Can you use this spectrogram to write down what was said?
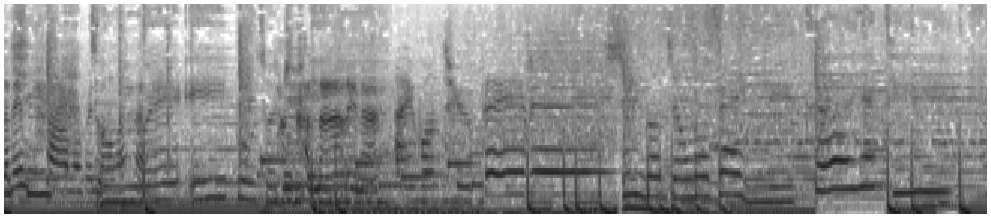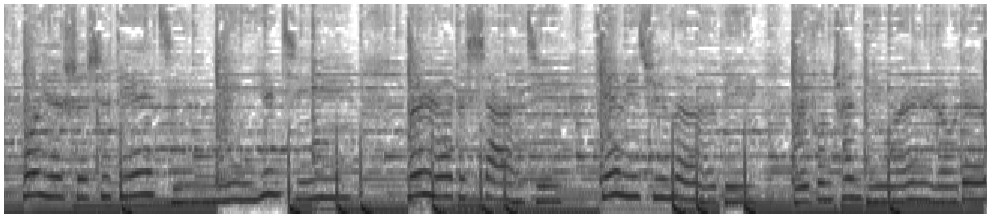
จะได้พามันไปน้องค่ะทั้งคณะเลยนะ。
